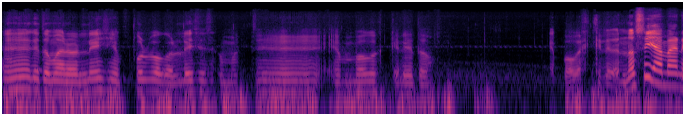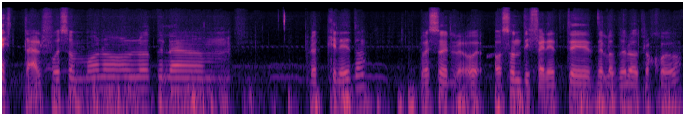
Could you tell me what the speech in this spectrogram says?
Eh, que tomaron leche en polvo con leche se convirtió en bogo esqueleto. En bogo esqueleto. ¿No se llaman Stalfo esos monos los de la... mm, los esqueletos? ¿O, eso es o son diferentes de los del otro juego?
